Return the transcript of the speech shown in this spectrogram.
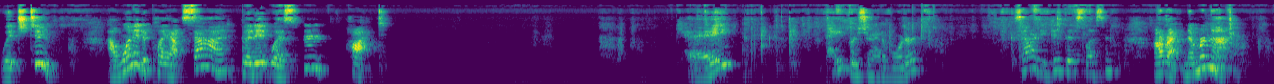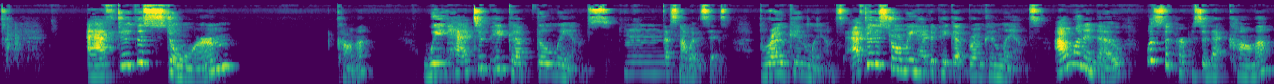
Which two? I wanted to play outside, but it was mm, hot. Okay. Papers are out of order because I already did this lesson. All right, number nine. After the storm, comma, we had to pick up the limbs. Mm, that's not what it says. Broken limbs. After the storm, we had to pick up broken limbs. I want to know, what's the purpose of that comma?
